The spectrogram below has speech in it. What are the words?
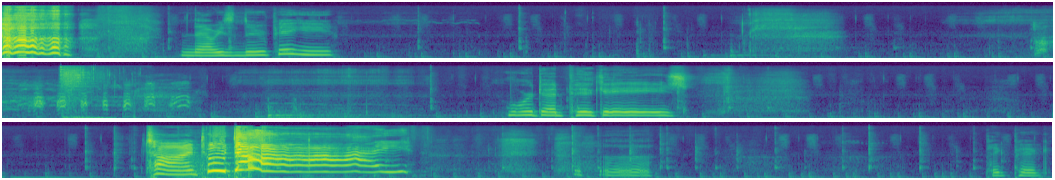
now he's new piggy. More dead piggies. Time to die! Pig, pig.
